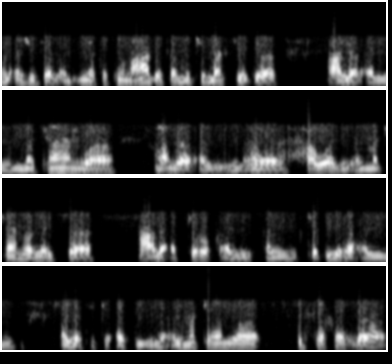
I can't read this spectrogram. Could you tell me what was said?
الأجهزة الأمنية تكون عادة متمركزة على المكان وعلى حوالي المكان وليس على الطرق الكبيرة التي تؤدي إلى المكان. واستغل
